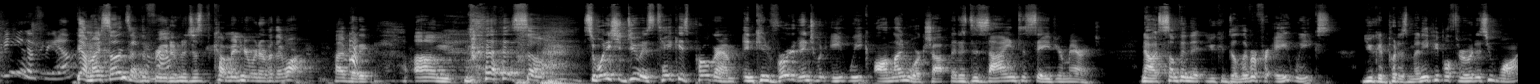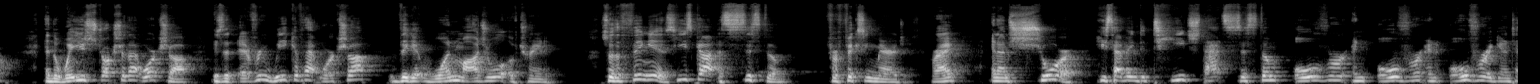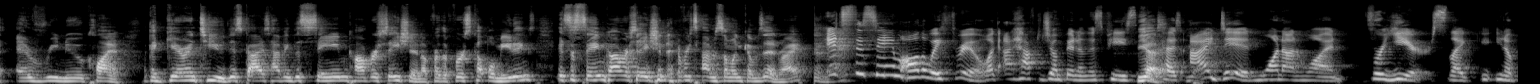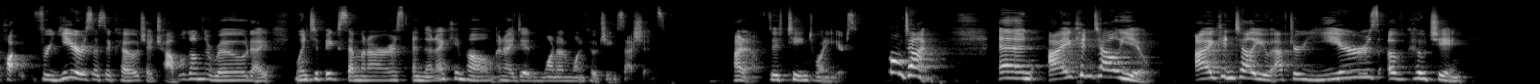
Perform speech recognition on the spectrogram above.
Speaking of freedom. Yeah, my sons have the freedom to just come in here whenever they want. Hi, buddy. Um, so, so what he should do is take his program and convert it into an eight week online workshop that is designed to save your marriage. Now, it's something that you can deliver for eight weeks. You can put as many people through it as you want. And the way you structure that workshop is that every week of that workshop, they get one module of training. So the thing is, he's got a system for fixing marriages, right? And I'm sure he's having to teach that system over and over and over again to every new client. Like I guarantee you, this guy's having the same conversation for the first couple meetings. It's the same conversation every time someone comes in, right? It's the same all the way through. Like I have to jump in on this piece yes. because I did one on one for years. Like, you know, for years as a coach, I traveled on the road, I went to big seminars, and then I came home and I did one on one coaching sessions. I don't know, 15, 20 years, long time. And I can tell you, I can tell you after years of coaching,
